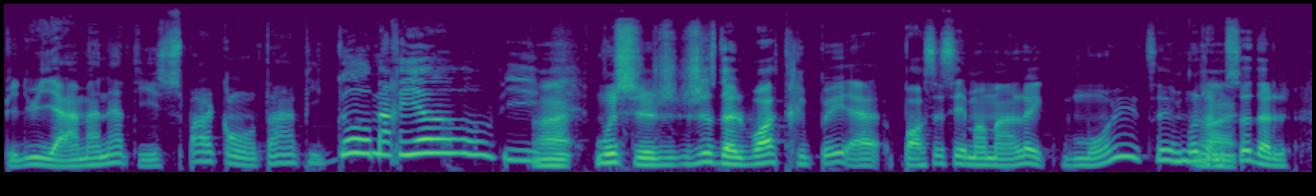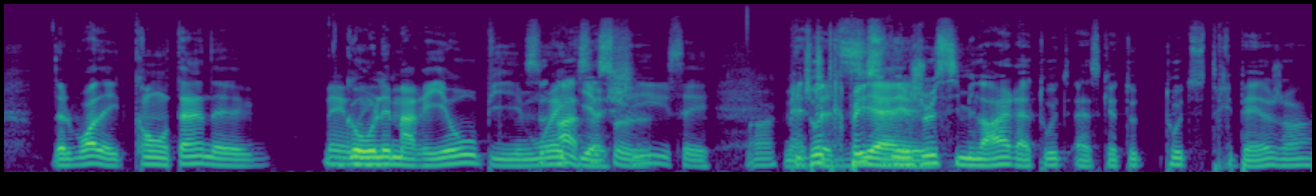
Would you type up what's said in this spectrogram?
Puis lui, il a la manette, il est super content. Puis go Mario! Puis Ouais. moi, je, ju- juste de le voir triper, à passer ces moments-là avec moi, tu sais. Moi, j'aime Ouais. ça de, le- de le voir d'être content de Ben oui. gauler Mario. Puis C'est- moi, ah, c'est Yoshi, c'est. Ouais. Mais je te triper dis, sur des euh, jeux similaires à, toi, à ce que toi, toi, tu tripais, genre?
